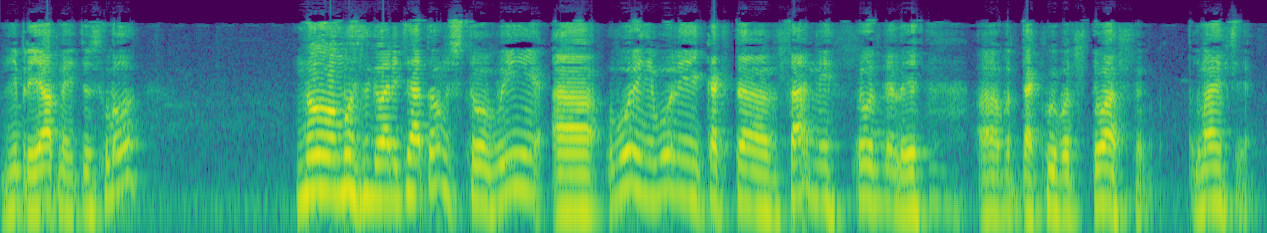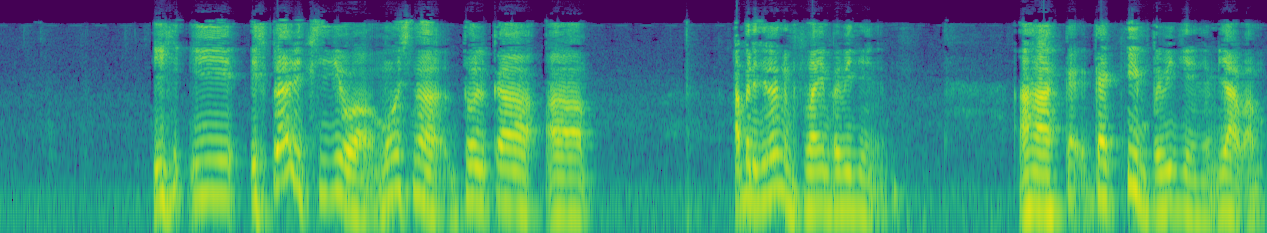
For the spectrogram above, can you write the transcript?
неприятно и тяжело. Но можно говорить о том, что вы а, волей-неволей как-то сами создали а, вот такую вот ситуацию, понимаете? И, и исправить ее можно только а, определенным своим поведением. Ага, каким поведением я вам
